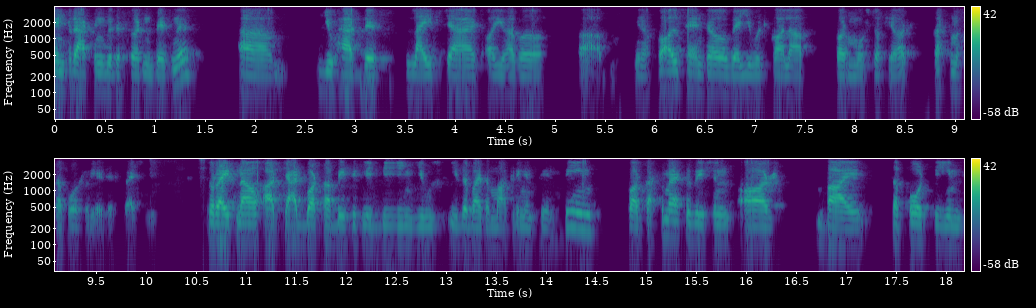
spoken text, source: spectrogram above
interacting with a certain business, um, you have this live chat or you have a uh, you know call center where you would call up for most of your customer support related questions. So right now our chatbots are basically being used either by the marketing and sales team for customer acquisition or by support teams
